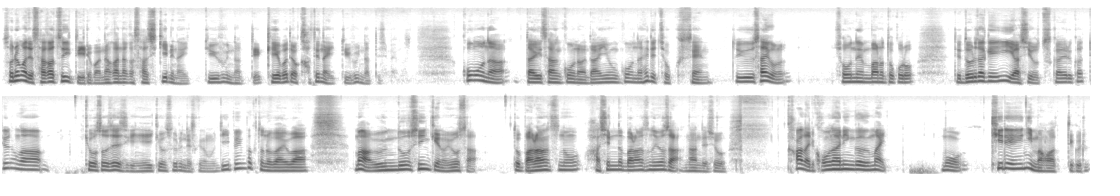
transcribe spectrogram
それまで差がついていればなかなか差し切れないっていう風になって競馬では勝てないっていう風になってしまいます。コーナー第3コーナー第4コーナーへで直線という最後の正念場のところでどれだけいい足を使えるかっていうのが競争成績に影響するんですけどもディープインパクトの場合はまあ運動神経の良さとバランスの走りのバランスの良さなんでしょうかなりコーナリングがうまいもう綺麗に回ってくる。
